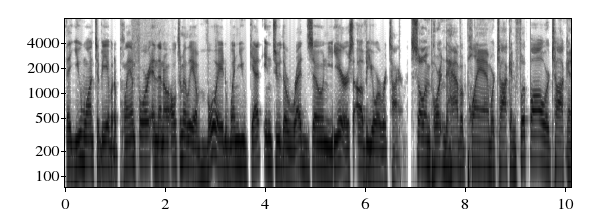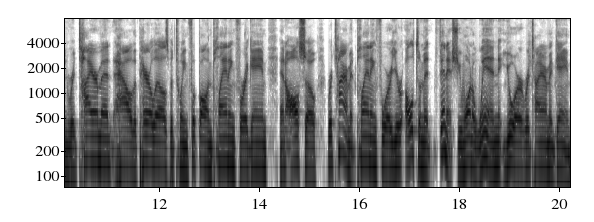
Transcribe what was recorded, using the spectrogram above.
that you want to be able to plan for, and then ultimately avoid when you get into the red zone years of your retirement. So important to have a plan. We're talking football, we're talking retirement, how the parallels between football and planning for a game, and also retirement planning for your ultimate finish. You want to win your retirement game.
